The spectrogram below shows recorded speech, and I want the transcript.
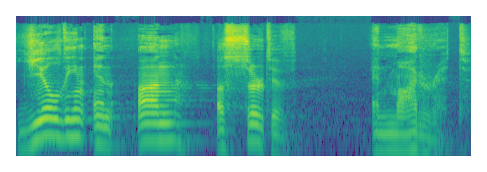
yielding and unassertive, and moderate.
